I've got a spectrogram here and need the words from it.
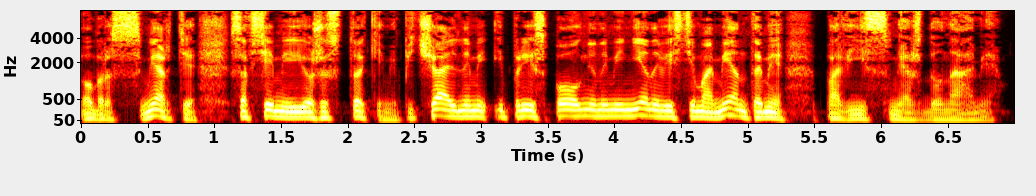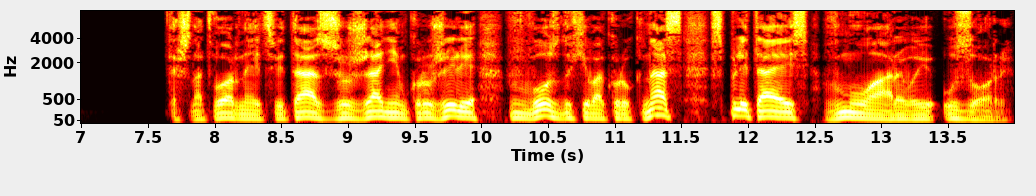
Образ смерти со всеми ее жестокими, печальными и преисполненными ненависти моментами повис между нами. Тошнотворные цвета с жужжанием кружили в воздухе вокруг нас, сплетаясь в муаровые узоры.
